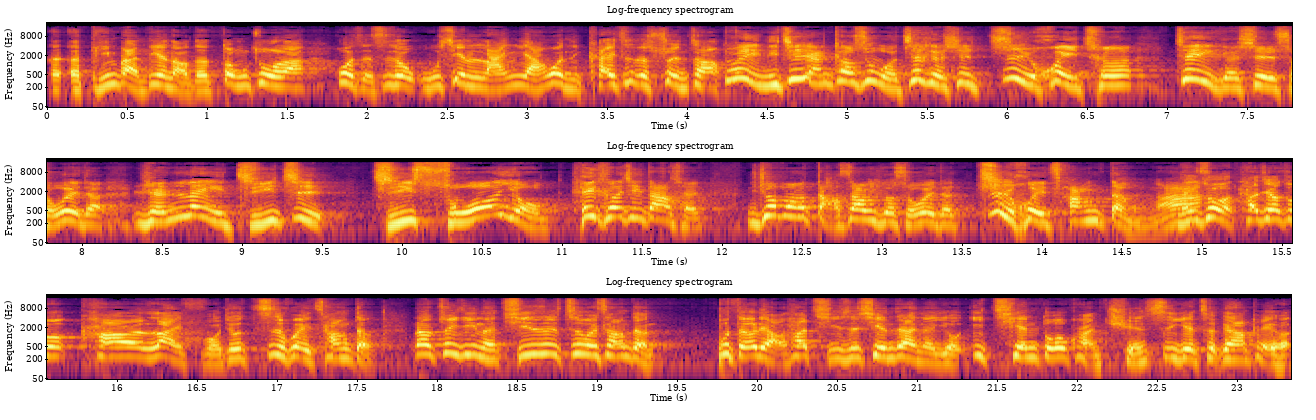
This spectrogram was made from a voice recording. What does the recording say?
呃呃平板电脑的动作啦，或者是说无线蓝牙，或者你开车的顺畅。对，你竟然告诉我这个是智慧车，这个是所谓的人类极致及所有黑科技大成，你就要帮我打造一个所谓的智慧舱等啊。没错，它叫做 Car Life，就智慧舱等。那最近呢，其实智慧舱等。不得了，它其实现在呢有一千多款全世界车跟它配合，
